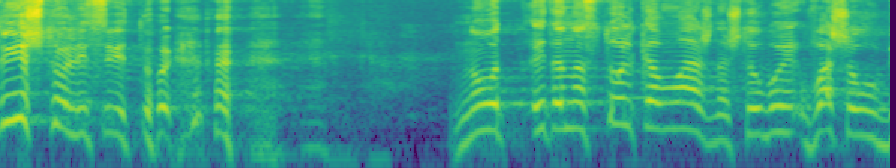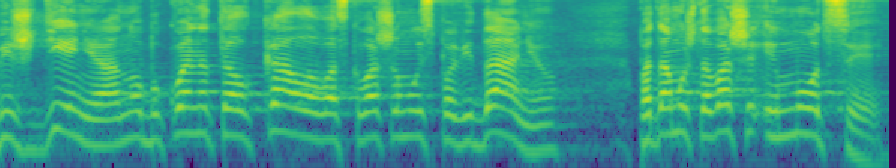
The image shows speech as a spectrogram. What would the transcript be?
Ты что ли святой? Но вот это настолько важно, чтобы ваше убеждение, оно буквально толкало вас к вашему исповеданию, потому что ваши эмоции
